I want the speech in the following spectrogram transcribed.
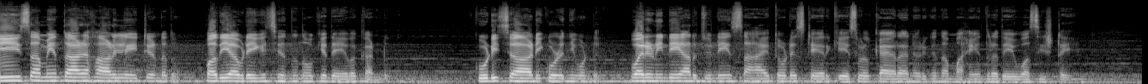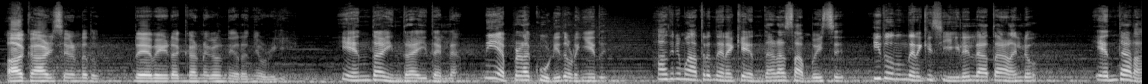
ഈ സമയം താഴെ ഹാളിൽ ഏറ്റേണ്ടതും പതി അവിടേക്ക് ചെന്ന് നോക്കിയ ദേവ കണ്ടു. കുടിച്ചാടി കുഴഞ്ഞുകൊണ്ട് വരുണിന്റെയും അർജുന്റെയും സഹായത്തോടെ സ്റ്റെയർ കേസുകൾ കയറാൻ ഒരുങ്ങുന്ന മഹേന്ദ്രദേവ് വസിഷ്ഠയെ. ആ കാഴ്ച കണ്ടതും ദേവയുടെ കണ്ണുകൾ നിറഞ്ഞൊഴുകി. എന്താ ഇന്ദ്ര ഇതെല്ലാം? നീ എപ്പോഴാ കുടി തുടങ്ങിയത്? അതിന് മാത്രം നിനക്ക് എന്താടാ സംഭവിച്ച് ഇതൊന്നും നിനക്ക് ശീലമില്ലാത്തതാണല്ലോ. എന്താടാ?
